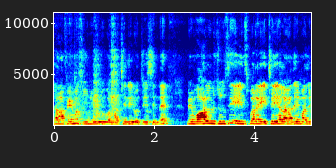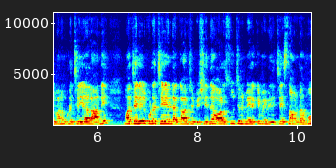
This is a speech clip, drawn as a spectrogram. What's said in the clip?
చాలా ఫేమస్ యూట్యూబర్ మా చెల్లెలు వచ్చేసిందే. మేము వాళ్ళని చూసి ఇన్స్పైర్ అయ్యి చేయాలా అదే మాదిరి మనం కూడా చేయాలా అని మా చెల్లెలు కూడా చేయండి అక్క అని చెప్పేసిందే. వాళ్ళ సూచన మేరకి మేము ఇది చేస్తూ ఉండము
